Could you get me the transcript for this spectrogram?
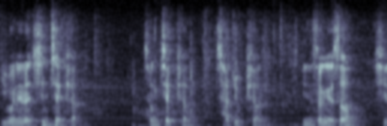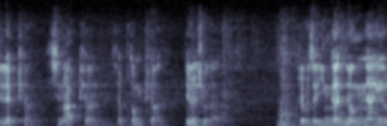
이번에는 신체편, 정체편, 자주편, 인성에서 신뢰편, 신화편, 협동편 이런 식으로 나갑니다. 그러면서 인간 역량에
